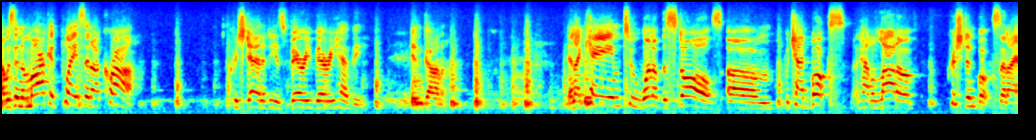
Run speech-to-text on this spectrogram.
I was in the marketplace in Accra. Christianity is very, very heavy in Ghana. And I came to one of the stalls um, which had books. It had a lot of Christian books, and I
